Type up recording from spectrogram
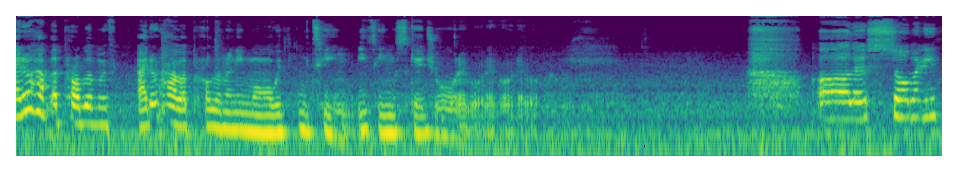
i don't have a problem with i don't have a problem anymore with eating eating schedule whatever whatever whatever. Oh there's so many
